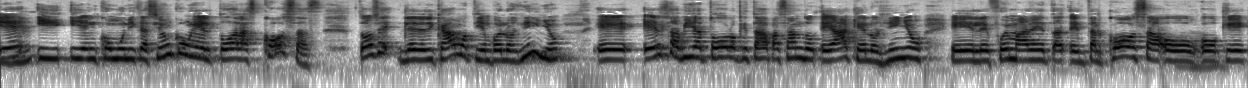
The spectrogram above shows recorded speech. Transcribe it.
Eh, y, en comunicación con él todas las cosas. Entonces le dedicábamos tiempo a los niños. Eh, él sabía todo lo que estaba pasando, eh, ah, que a los niños le fue mal en, tal cosa o, o, que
